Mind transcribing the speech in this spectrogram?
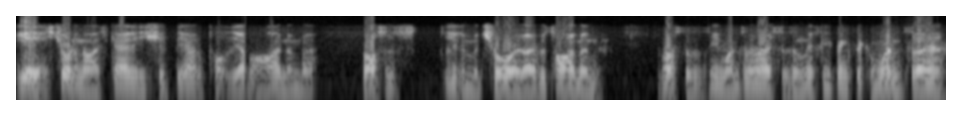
Yeah, he's drawn a nice gate, and he should be able to posse up behind him, but Ross has let him mature it over time, and Ross doesn't seem run to the races unless he thinks it can win. So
